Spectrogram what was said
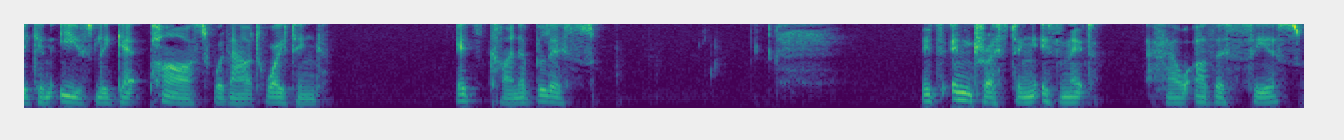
they can easily get past without waiting. It's kind of bliss. It's interesting, isn't it, how others see us?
